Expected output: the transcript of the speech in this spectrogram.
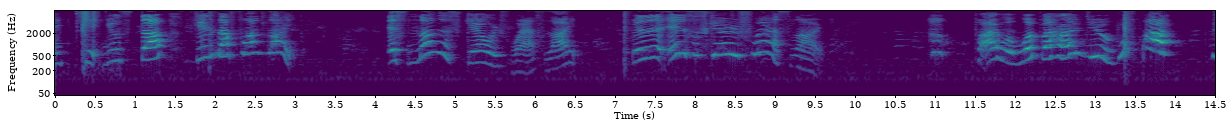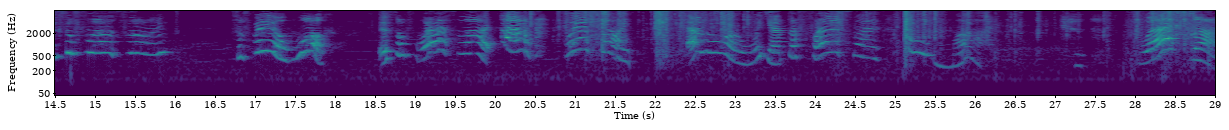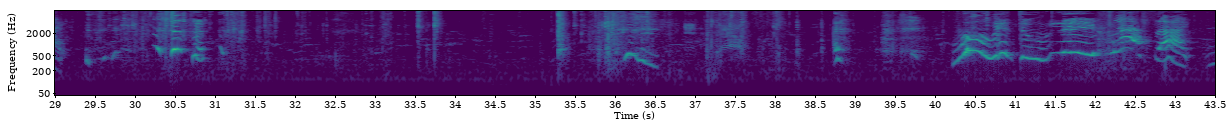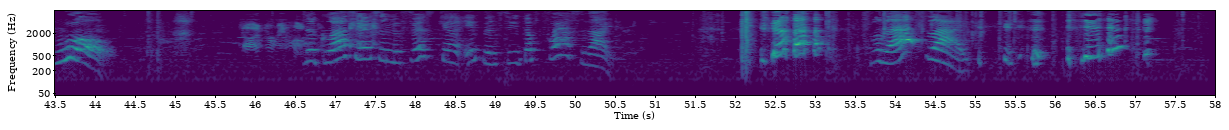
Why can't you stop using that flashlight? It's not a scary flashlight, Bible says in the first Corinthians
